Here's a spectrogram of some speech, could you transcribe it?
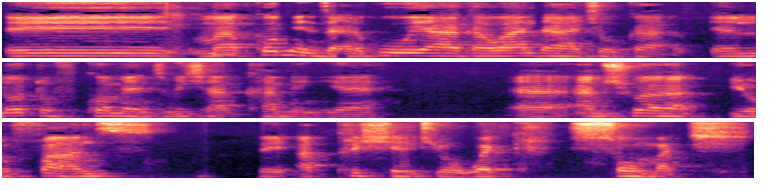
Eh, ma-comments ari kuuya akawanda achoka a lot of comments which are coming here. Uh, i'm sure your fans they appreciate your work so much.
